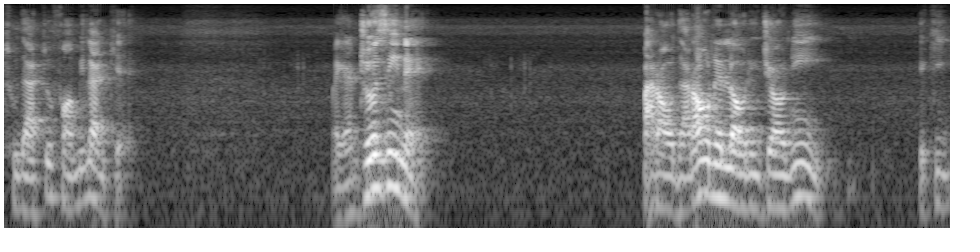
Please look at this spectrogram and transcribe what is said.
تو در تو فامیلن که. مگر جز اینه؟ برادران لاریجانی یکی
